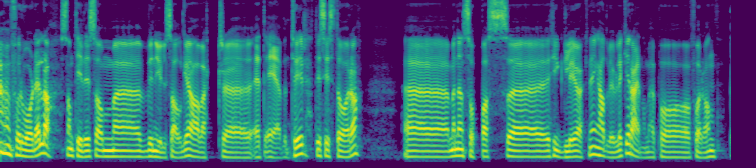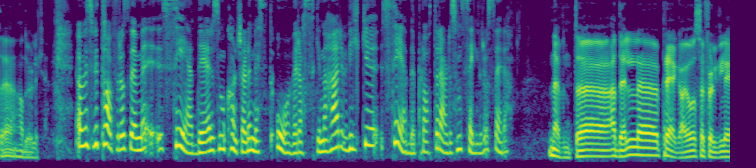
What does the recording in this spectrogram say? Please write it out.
for vår del, da. Samtidig som eh, vinylsalget har vært et eventyr de siste åra. Eh, men en såpass eh, hyggelig økning hadde vi vel ikke regna med på forhånd. Det hadde vi vel ikke. Ja, hvis vi tar for oss det med CD-er, som kanskje er det mest overraskende her. Hvilke CD-plater er det som selger hos dere? Nevnte Adele eh, prega jo selvfølgelig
